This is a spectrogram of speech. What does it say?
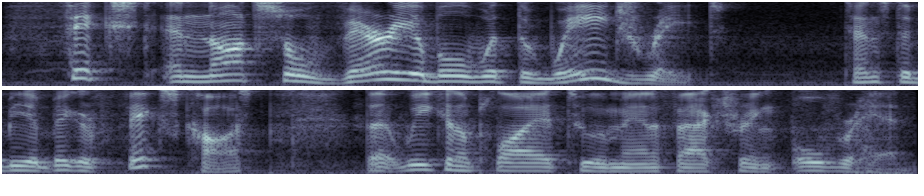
fixed and not so variable with the wage rate, tends to be a bigger fixed cost, that we can apply it to a manufacturing overhead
